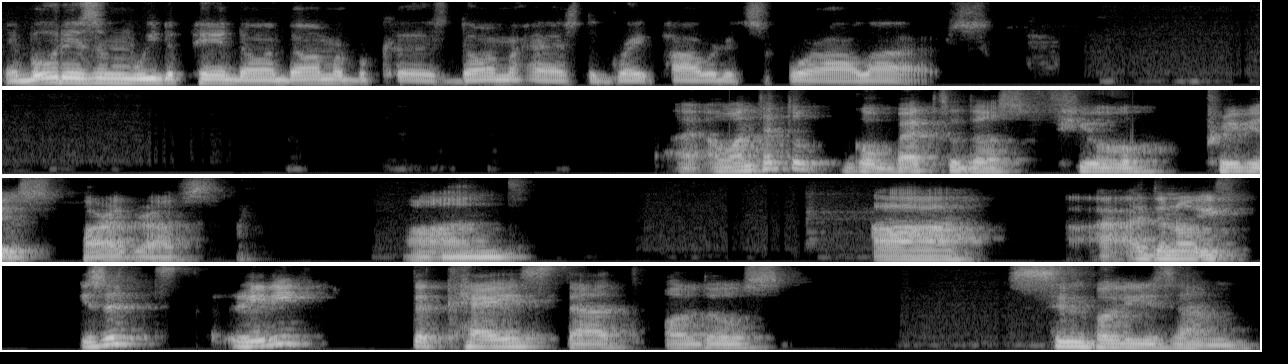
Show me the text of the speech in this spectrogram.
In Buddhism, we depend on Dharma because Dharma has the great power to support our lives. I wanted to go back to those few previous paragraphs and uh, I, I don't know if is it really the case that all those symbolism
